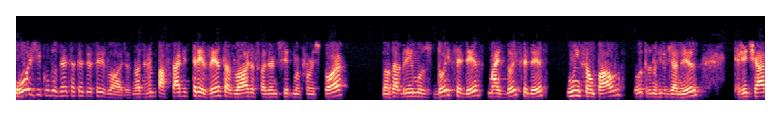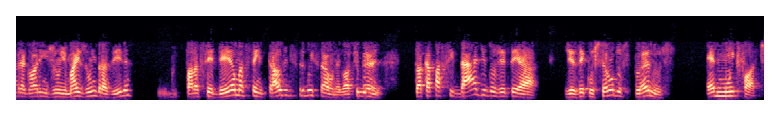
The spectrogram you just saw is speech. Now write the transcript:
Hoje, com 276 lojas, nós devemos passar de 300 lojas fazendo Shipment from Store. Nós abrimos dois CDs, mais dois CDs, um em São Paulo, outro no Rio de Janeiro. A gente abre agora em junho mais um em Brasília. Fala CD é uma central de distribuição, um negócio grande. Então, a capacidade do GPA de execução dos planos é muito forte.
